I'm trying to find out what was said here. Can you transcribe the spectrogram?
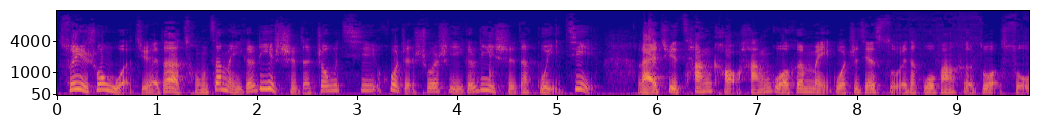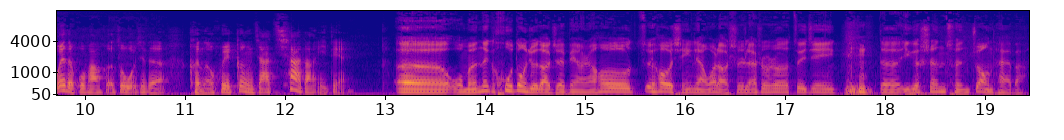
所以说，我觉得从这么一个历史的周期，或者说是一个历史的轨迹，来去参考韩国和美国之间所谓的国防合作，所谓的国防合作，我觉得可能会更加恰当一点。呃，我们那个互动就到这边，然后最后请两位老师来说说最近的一个生存状态吧。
